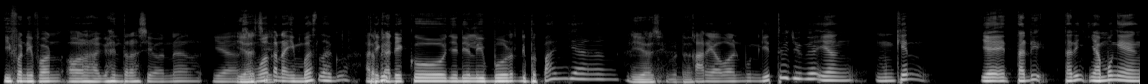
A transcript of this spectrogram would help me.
event-event olahraga internasional. Ya, Iya semua sih. kena imbas lah gue. Adik-adikku jadi libur diperpanjang. iya sih benar Karyawan pun gitu juga yang mungkin ya tadi tadi nyambung yang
